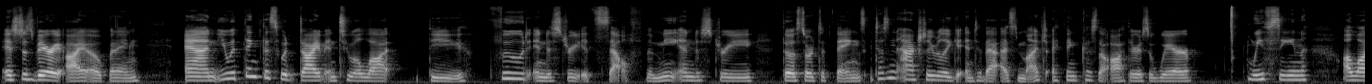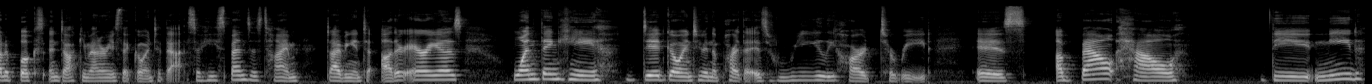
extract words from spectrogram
It's just very eye opening. And you would think this would dive into a lot the food industry itself, the meat industry, those sorts of things. It doesn't actually really get into that as much, I think, because the author is aware we've seen a lot of books and documentaries that go into that. So he spends his time diving into other areas. One thing he did go into in the part that is really hard to read is about how the need,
